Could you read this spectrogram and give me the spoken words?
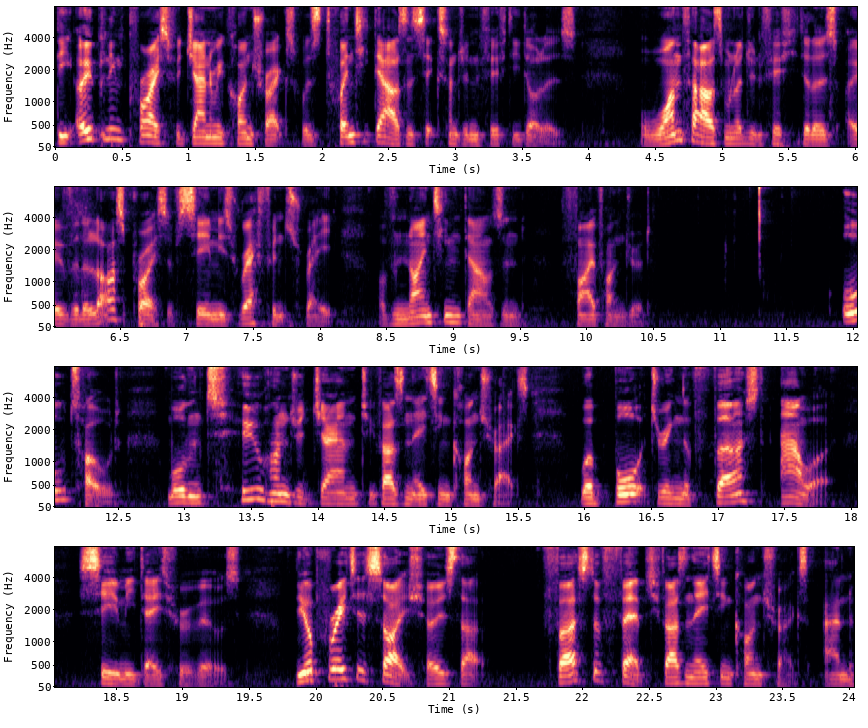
the opening price for January contracts was $20,650. $1,150 over the last price of CME's reference rate of 19,500. All told, more than 200 Jan 2018 contracts were bought during the first hour, CME data reveals. The operator's site shows that 1st of Feb 2018 contracts and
